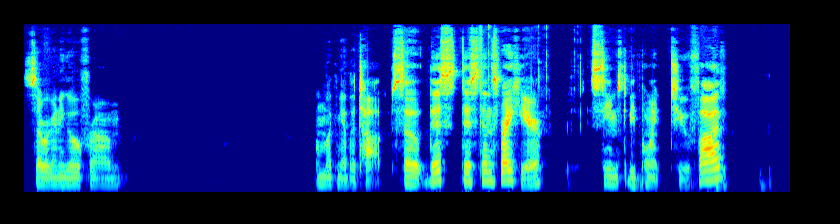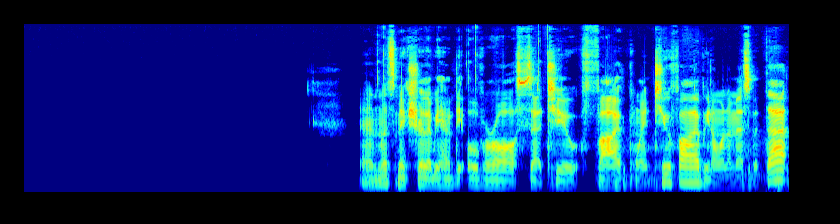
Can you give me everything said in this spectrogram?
So we're going to go from I'm looking at the top. So this distance right here seems to be 0.25. And let's make sure that we have the overall set to 5.25. We don't want to mess with that.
